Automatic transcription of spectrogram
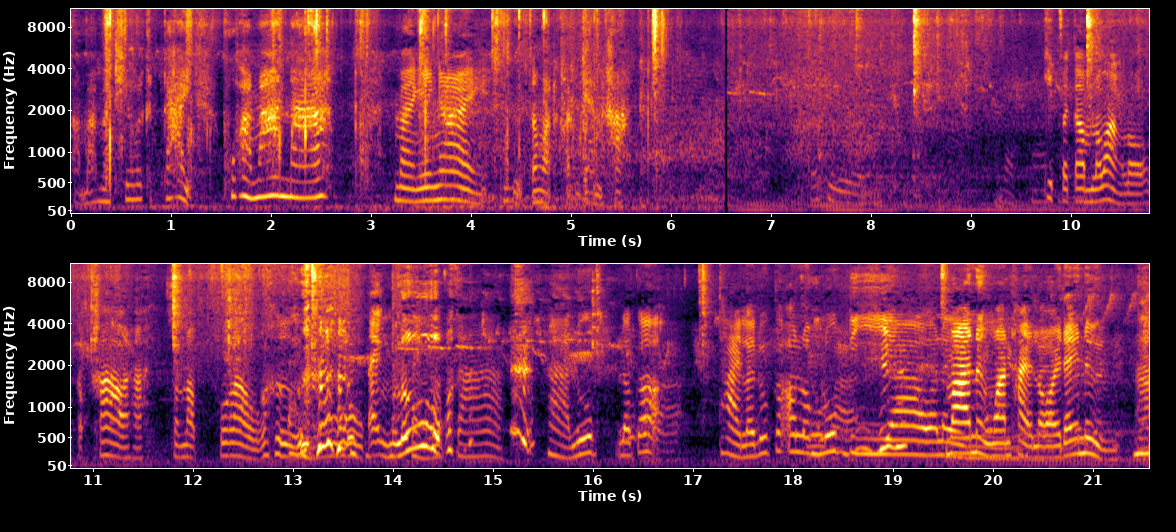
สามารถมาเที่ยวกันได้ภูผาม่านนะ มาง่ายๆ อยู่จังหวัดขอนแก่นค่ะ ก็คือกิจกรรมระหว่างรอกับข้าวนะคะสำหรับพวกเราก็คือ แต่งรูป จ้าหารูปแล้วก็ ถ่ายร้อยลูกก็เอาลงรูปดียวอะไรมาหนึ่งวันถ่ายร้อยได้หนึ่งอ่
